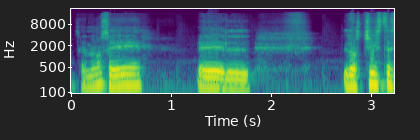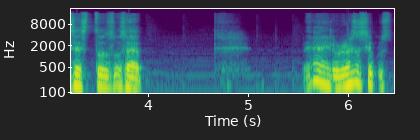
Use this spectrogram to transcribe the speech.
O sea, no sé, el, los chistes estos, o sea, eh, el universo pues,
